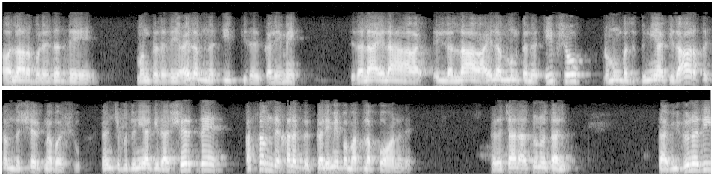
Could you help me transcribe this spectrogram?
او الله رب العزت دې مونږ ته د دې علم نصیب کی د کلمې چې د لا اله الا الله علم مونږ ته نصیب شو نو مونږ به د دنیا کې د هر قسم د شرک نه بچ شو نن چې په دنیا کې دا شرک دی قسم دی خلک د کلمې په مطلب پوه نه دی که د چا لاسونو ته تعویذونه دي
